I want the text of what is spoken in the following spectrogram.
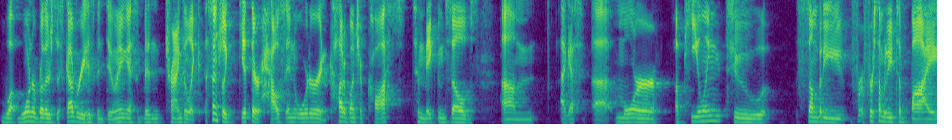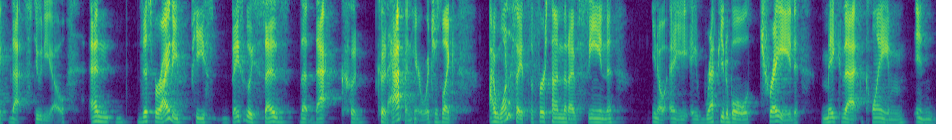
what Warner Brothers Discovery has been doing has been trying to like essentially get their house in order and cut a bunch of costs to make themselves, um, I guess, uh, more appealing to somebody for, for somebody to buy that studio and this variety piece basically says that that could could happen here which is like i want to say it's the first time that i've seen you know a, a reputable trade make that claim in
